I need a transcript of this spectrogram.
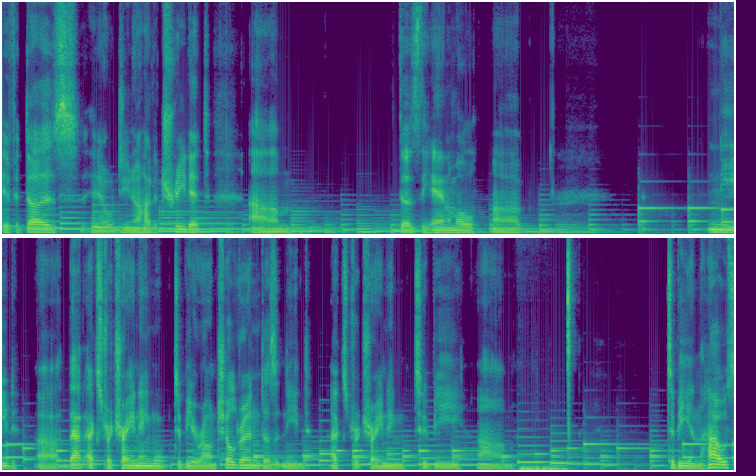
If it does, you know, do you know how to treat it? Um, does the animal uh, need uh, that extra training to be around children? Does it need extra training to be um, to be in the house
